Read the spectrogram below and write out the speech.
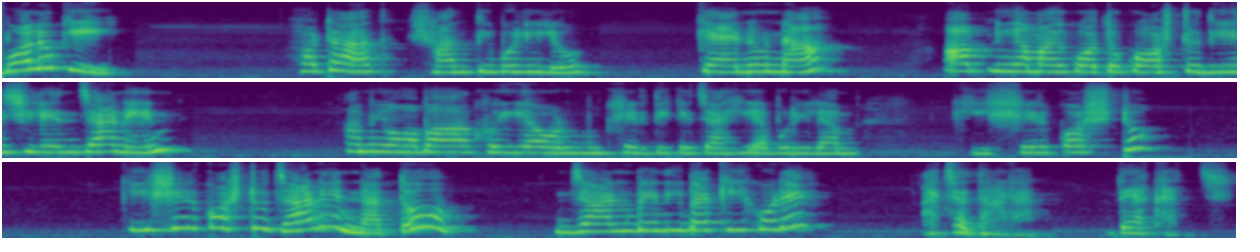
বলো কি? হঠাৎ শান্তি বলিল, কেন না? আপনি আমায় কত কষ্ট দিয়েছিলেন জানেন? আমি অবাক হইয়া ওর মুখের দিকে চাহিয়া বলিলাম, কিসের কষ্ট? কিসের কষ্ট জানেন না তো? জানবেনই বা কী করে? আচ্ছা দাঁড়ান দেখাচ্ছি।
